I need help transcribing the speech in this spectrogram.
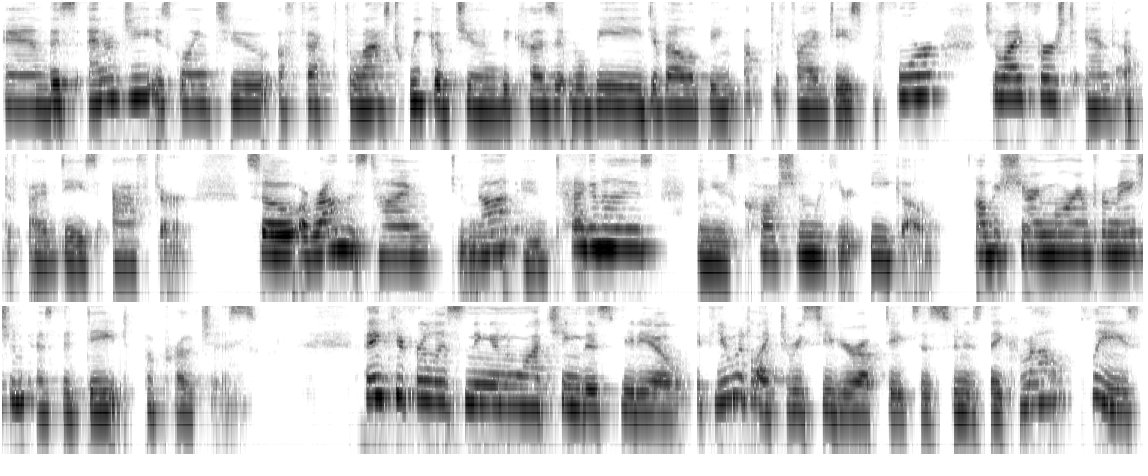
and this energy is going to affect the last week of June because it will be developing up to five days before July 1st and up to five days after. So around this time, do not antagonize and use caution with your ego. I'll be sharing more information as the date approaches. Thank you for listening and watching this video. If you would like to receive your updates as soon as they come out, please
